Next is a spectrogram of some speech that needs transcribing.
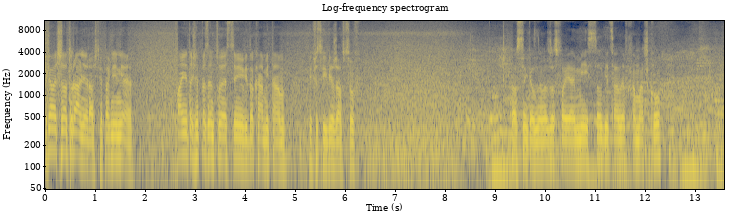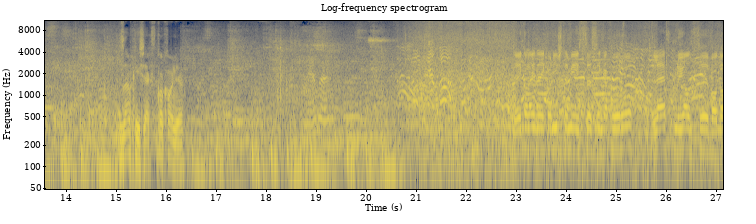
Ciekawe czy naturalnie rośnie, pewnie nie. Fajnie to się prezentuje z tymi widokami tam, tych wszystkich wieżowców. Faustynka znalazła swoje miejsce obiecane w hamaczku. Zamknij się jak w kokonie. No i kolejne ikoniczne miejsce Singapuru. Lew plujący wodą.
